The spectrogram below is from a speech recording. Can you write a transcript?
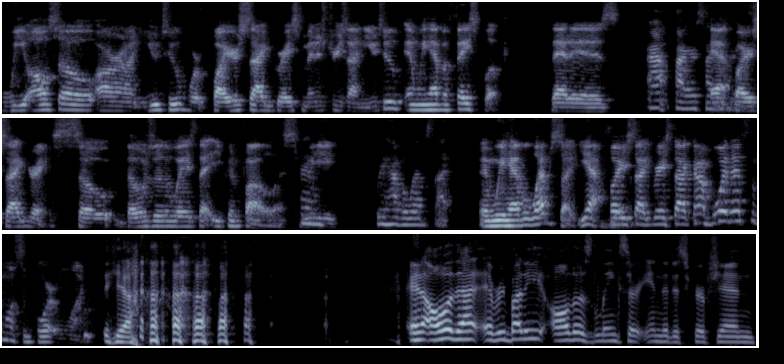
we also are on YouTube. We're Fireside Grace Ministries on YouTube, and we have a Facebook that is At Fireside. at Grace. Fireside Grace. So those are the ways that you can follow us. And- We We have a website. And we have a website. Yeah, firesidegrace.com. Boy, that's the most important one. yeah and all of that everybody all those links are in the description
